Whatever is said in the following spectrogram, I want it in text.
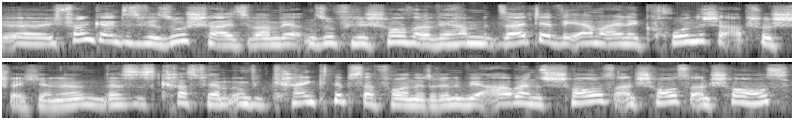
Äh, Ich fand gar nicht, dass wir so scheiße waren. Wir hatten so viele Chancen, aber wir haben seit der WM eine chronische Abschlussschwäche. Ne? Das ist krass. Wir haben irgendwie keinen Knips da vorne drin. Wir arbeiten Chance an Chance an Chance,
